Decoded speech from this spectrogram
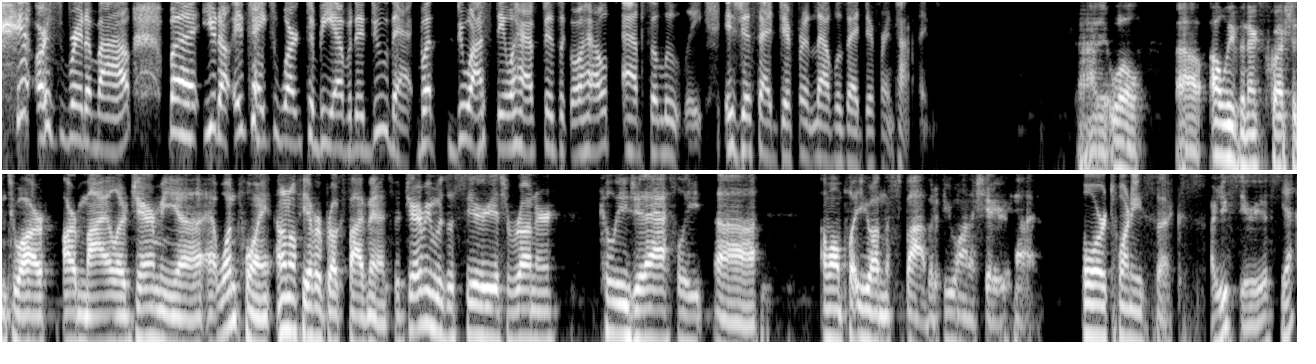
or sprint a mile but you know it takes work to be able to do that but do i still have physical health? Absolutely. It's just at different levels at different times. Got it. Well uh, I'll leave the next question to our our miler, Jeremy. Uh, at one point, I don't know if he ever broke five minutes, but Jeremy was a serious runner, collegiate athlete. Uh, I won't put you on the spot, but if you want to share your time, four twenty six. Are you serious? Yeah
